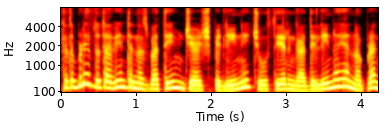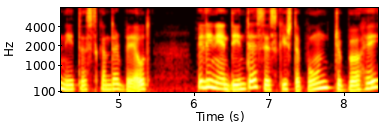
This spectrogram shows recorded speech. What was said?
Këtë brevë do ta vinte në zbatim Gjergj Pelini, që u thirr nga Delinoja në prani të Skënderbeut. Pelini e dinte se s'kishte punë që bëhej,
